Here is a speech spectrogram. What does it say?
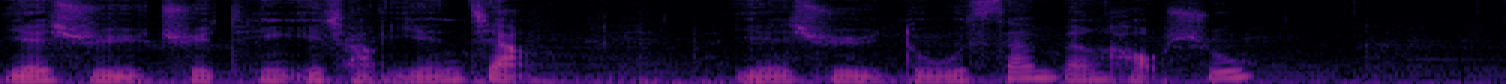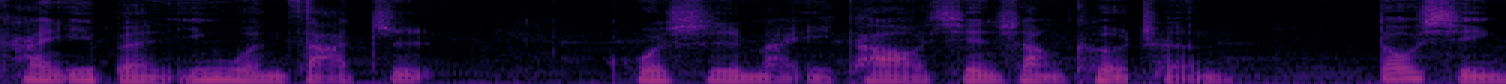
也许去听一场演讲，也许读三本好书。看一本英文杂志，或是买一套线上课程，都行。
